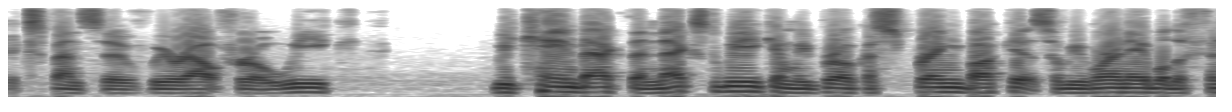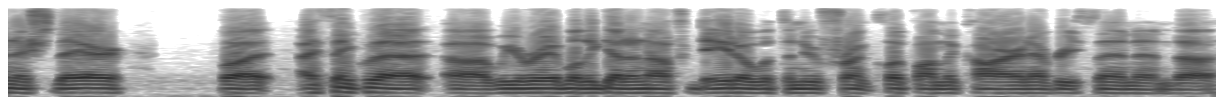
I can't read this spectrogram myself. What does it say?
expensive. We were out for a week. We came back the next week and we broke a spring bucket, so we weren't able to finish there. But I think that uh, we were able to get enough data with the new front clip on the car and everything, and uh,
